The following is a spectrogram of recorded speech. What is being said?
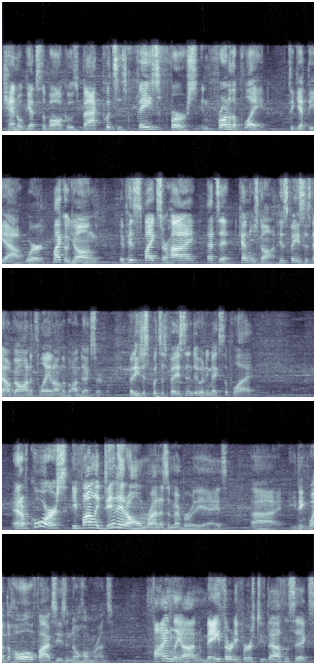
Kendall gets the ball, goes back, puts his face first in front of the plate to get the out. Where Michael Young, if his spikes are high, that's it. Kendall's gone. His face is now gone. It's laying on the on deck circle. But he just puts his face into it and he makes the play. And of course, he finally did hit a home run as a member of the A's. Uh, he didn't went the whole 05 season, no home runs. Finally, on May 31st, 2006,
